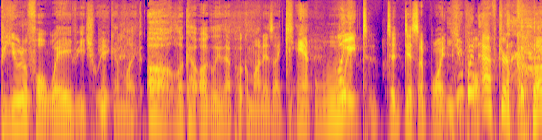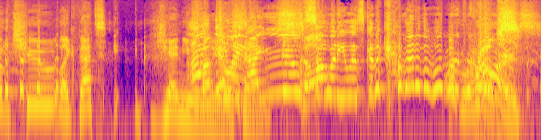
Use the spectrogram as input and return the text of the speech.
beautiful wave each week. I'm like, oh, look how ugly that Pokemon is. I can't wait to, to disappoint You people. went after Cubchoo. like that's genuinely. I knew it. I knew So- somebody was gonna come out of the woodwork. Of course.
